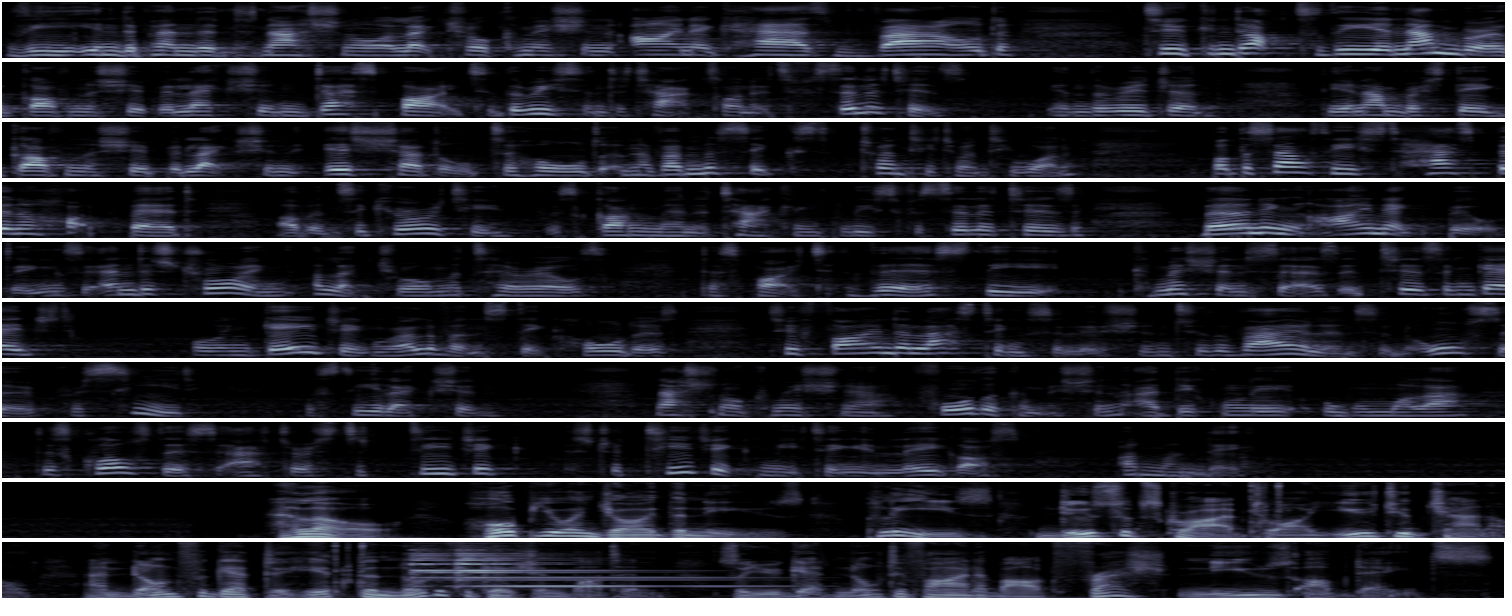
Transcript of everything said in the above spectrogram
The Independent National Electoral Commission INEC has vowed to conduct the Anambra governorship election despite the recent attacks on its facilities in the region. The Anambra State governorship election is scheduled to hold November 6, 2021, but the southeast has been a hotbed of insecurity, with gunmen attacking police facilities, burning INEC buildings and destroying electoral materials. Despite this, the Commission says it is engaged or engaging relevant stakeholders to find a lasting solution to the violence and also proceed with the election. National Commissioner for the Commission, Adekunle Ogunmola, disclosed this after a strategic, strategic meeting in Lagos on Monday. Hello, hope you enjoyed the news. Please do subscribe to our YouTube channel and don't forget to hit the notification button so you get notified about fresh news updates.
